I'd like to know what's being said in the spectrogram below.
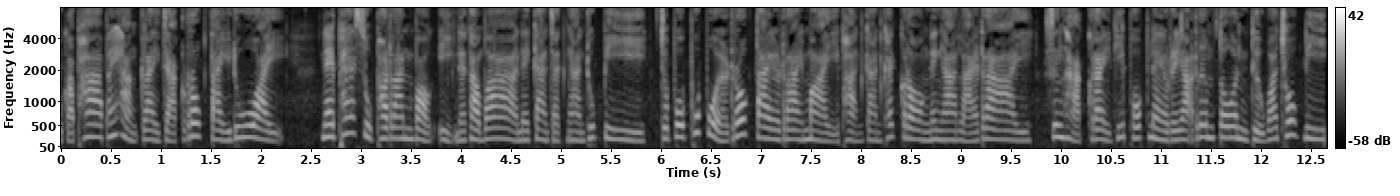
สุขภาพให้ห่างไกลจากโรคไตด้วย นายแพทย์สุภรันบอกอีกนะคะว่าในการจัดงานทุกปีจะพบผู้ป่วยโรคไตรายใหม่ ผ่านการคัดกรองในงานหลายราย ซึ่งหากใครที่พบในระยะเริ่มต้นถือว่าโชคดี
